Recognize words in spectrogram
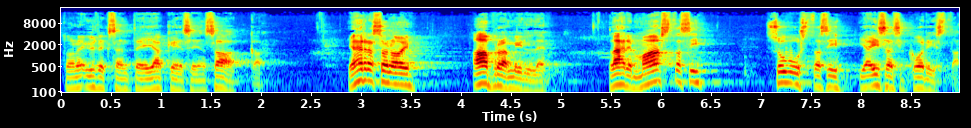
tuonne yhdeksänteen jakeeseen saakka. Ja Herra sanoi Abramille, lähde maastasi, suvustasi ja isäsi kodista,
